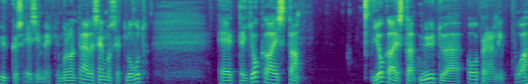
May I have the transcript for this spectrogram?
ykkösesimerkki. Mulla on täällä semmoiset luvut, että jokaista, jokaista myytyä operalippua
